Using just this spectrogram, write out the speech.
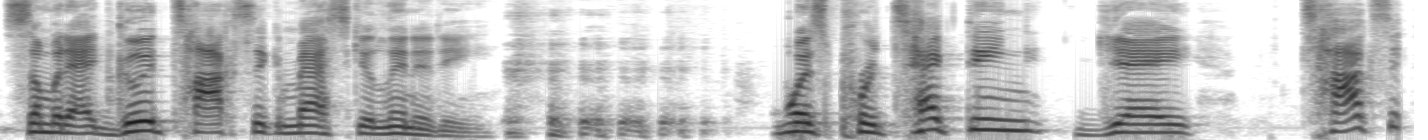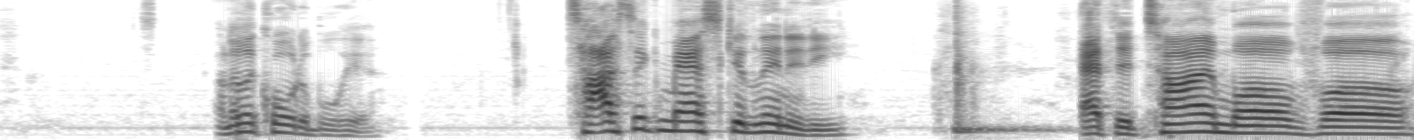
Some of that good toxic masculinity was protecting gay toxic another quotable here. Toxic masculinity at the time of uh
